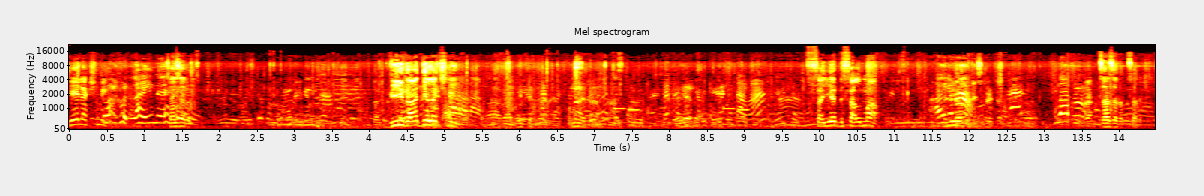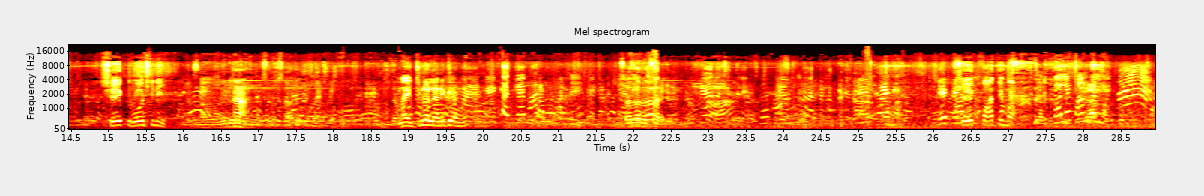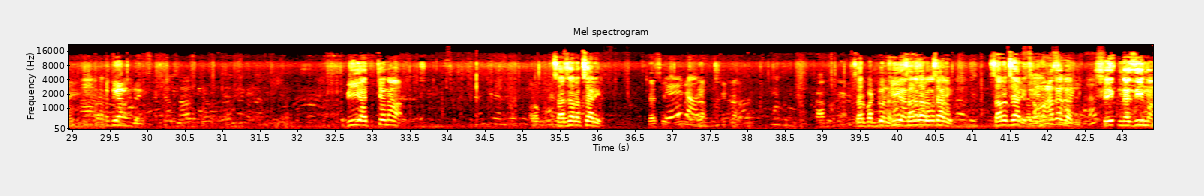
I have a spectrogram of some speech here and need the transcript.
జే లక్ష్మి సరే సరే. B Rajyalakshmi Syed Salma. Sir sir ఒకసారి. షేక్ రోషిని. నా ఇచ్చిన వాళ్ళు వెనక్కి రండి. సార్ సార్ ఒకసారి. Sheikh Fatima. B Archana. Sir sir ఒకసారి. సార్ పట్టుకోండి. సార్ సార్ ఒకసారి. సార్ ఒకసారి. షేక్ నజీమా.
